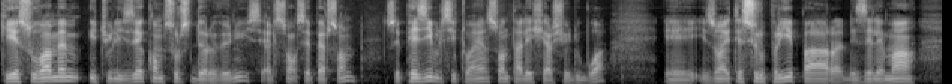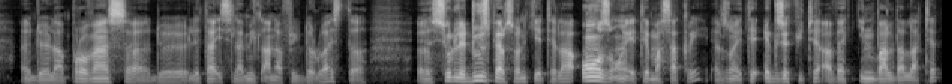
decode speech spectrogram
qui est souvent même utilisé comme source de revenus. Elles sont, ces personnes, ces paisibles citoyens sont allés chercher du bois et ils ont été surpris par des éléments de la province de l'État islamique en Afrique de l'Ouest. Euh, sur les 12 personnes qui étaient là, 11 ont été massacrées. Elles ont été exécutées avec une balle dans la tête.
